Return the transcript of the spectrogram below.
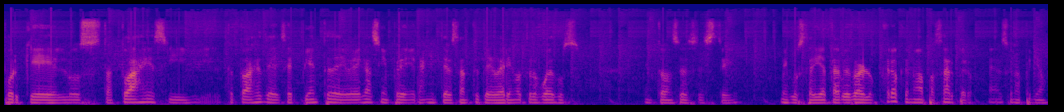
Porque los tatuajes y tatuajes de serpiente de Vega siempre eran interesantes de ver en otros juegos. Entonces, este, me gustaría tal vez verlo. Creo que no va a pasar, pero es una opinión.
